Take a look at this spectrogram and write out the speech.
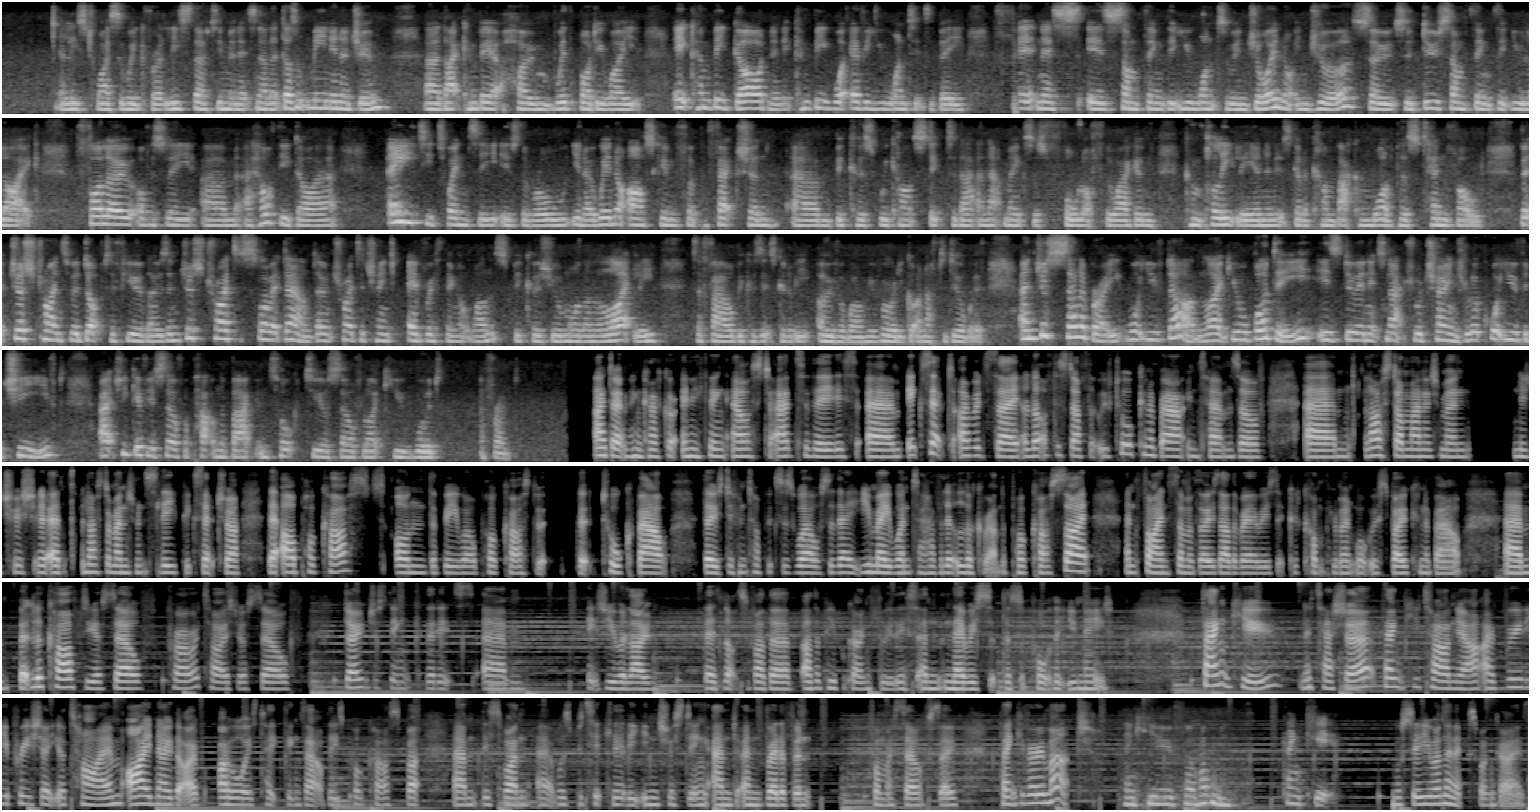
at least twice a week for at least 30 minutes. Now, that doesn't mean in a gym, uh, that can be at home with body weight. It can be gardening, it can be whatever you want it to be. Fitness is something that you want to enjoy, not endure. So, so do something that you like. Follow, obviously, um, a healthy diet 80 20 is the rule. You know, we're not asking for perfection um, because we can't stick to that, and that makes us fall off the wagon completely, and then it's going to come back and wallop us tenfold. But just trying to adopt a few of those and just try to slow it down. Don't try to change everything at once because you're more than likely to fail because it's going to be overwhelmed. You've already got enough to deal with. And just celebrate what you've done. Like your body is doing its natural change. Look what you've achieved. Actually give yourself a pat on the back and talk to yourself like you would a friend. I don't think I've got anything else to add to these, um, except I would say a lot of the stuff that we've talking about in terms of um, lifestyle management, nutrition, uh, lifestyle management, sleep, etc. There are podcasts on the Be Well podcast that talk about those different topics as well. So that you may want to have a little look around the podcast site and find some of those other areas that could complement what we've spoken about. Um, but look after yourself, prioritize yourself. Don't just think that it's um, it's you alone. There's lots of other other people going through this, and, and there is the support that you need. Thank you, Natasha. Thank you, Tanya. I really appreciate your time. I know that I've, I always take things out of these podcasts, but um, this one uh, was particularly interesting and, and relevant for myself. So thank you very much. Thank you for having me. Thank you. We'll see you on the next one, guys.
